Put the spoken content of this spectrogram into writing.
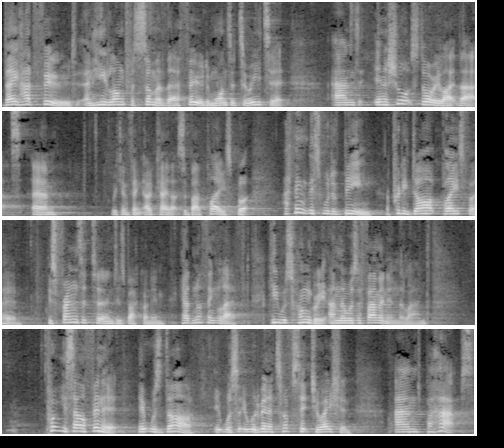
They had food, and he longed for some of their food and wanted to eat it. And in a short story like that, um, we can think, okay, that's a bad place. But I think this would have been a pretty dark place for him. His friends had turned his back on him, he had nothing left. He was hungry, and there was a famine in the land. Put yourself in it. It was dark. It, was, it would have been a tough situation. And perhaps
